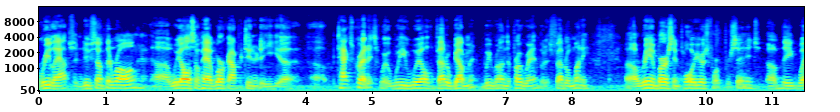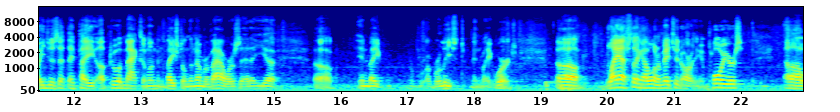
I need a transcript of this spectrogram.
relapse and do something wrong. Uh, We also have work opportunity uh, uh, tax credits where we will, the federal government, we run the program, but it's federal money, uh, reimburse employers for a percentage of the wages that they pay up to a maximum and based on the number of hours that a inmate, released inmate works. Uh, Last thing I want to mention are the employers. Uh,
